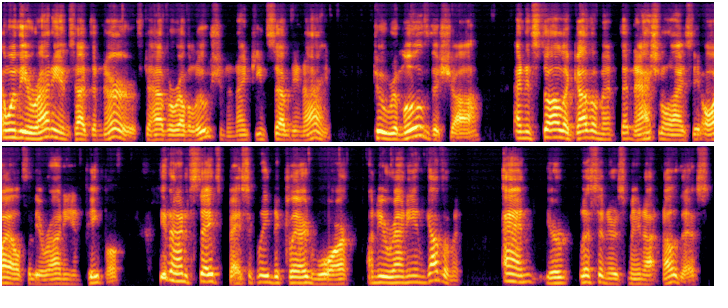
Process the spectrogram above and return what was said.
And when the Iranians had the nerve to have a revolution in 1979 to remove the Shah and install a government that nationalized the oil for the Iranian people, the United States basically declared war on the Iranian government. And your listeners may not know this,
